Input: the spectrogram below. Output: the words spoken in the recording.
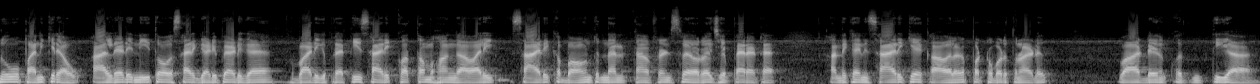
నువ్వు పనికిరావు. ఆల్రెడీ నీతో ఒకసారి గడిపాడుగా. వాడికి ప్రతిసారి కొత్త మొహం కావాలి. సారిక బాగుంటుందని తన ఫ్రెండ్స్లో ఎవరో చెప్పారట. అందుకని సారికే కావాలని పట్టుబడుతున్నాడు. వాడిని కొద్దిగా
